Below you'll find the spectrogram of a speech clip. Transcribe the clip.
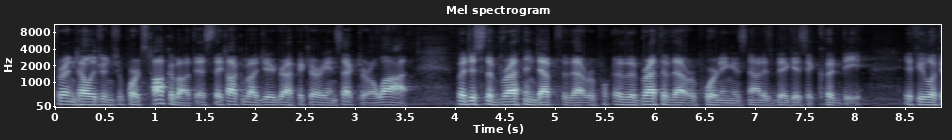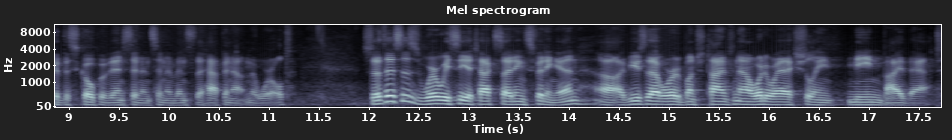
threat intelligence reports talk about this. They talk about geographic area and sector a lot, but just the breadth and depth of that report, the breadth of that reporting is not as big as it could be if you look at the scope of incidents and events that happen out in the world. So this is where we see attack sightings fitting in. Uh, I've used that word a bunch of times now. What do I actually mean by that?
